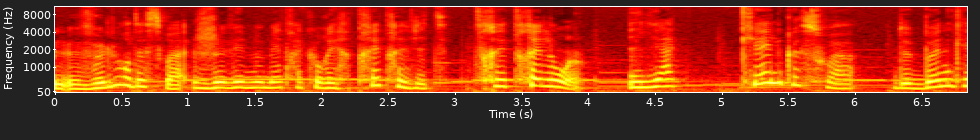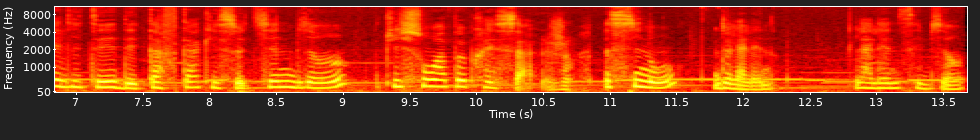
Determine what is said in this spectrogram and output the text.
le velours de soie, je vais me mettre à courir très très vite, très très loin. Il y a quelques soies de bonne qualité, des taffetas qui se tiennent bien, qui sont à peu près sages. Sinon, de la laine. La laine, c'est bien.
